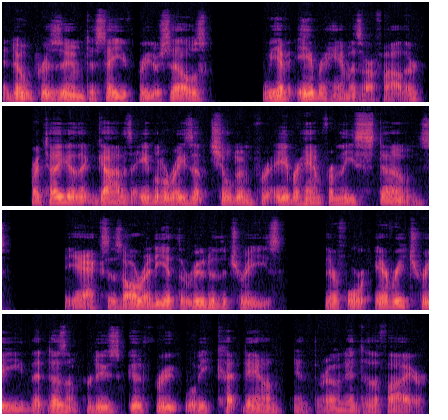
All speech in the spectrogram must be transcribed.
and don't presume to say for yourselves, We have Abraham as our father. For I tell you that God is able to raise up children for Abraham from these stones. The axe is already at the root of the trees. Therefore, every tree that doesn't produce good fruit will be cut down and thrown into the fire.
